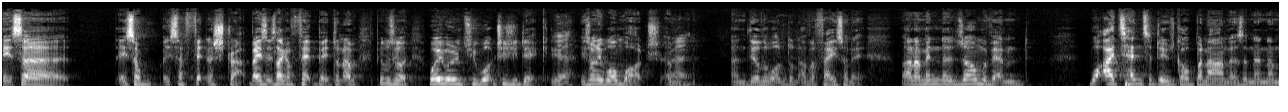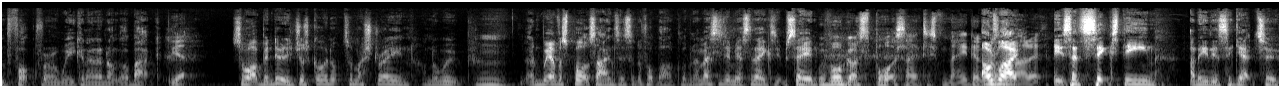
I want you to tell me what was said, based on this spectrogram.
it's a it's a it's a fitness strap. Basically, it's like a Fitbit. Don't have people go, why are you wearing two watches? You dick. Yeah. It's only one watch, and, Right. And the other one doesn't have a face on it. And I'm in the zone with it. And what I tend to do is go bananas, and then I'm fucked for a week, and then I don't go back. Yeah. So what I've been doing is just going up to my strain on the whoop. Hmm. And we have a sports scientist at the football club. And I messaged him yesterday because it was saying, We've all got a sports scientist made. I was like, it. it. said 16 I needed to get to.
